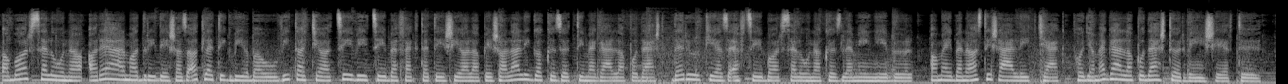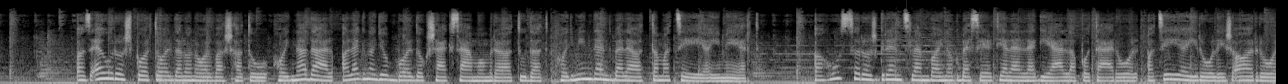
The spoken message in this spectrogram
A Barcelona, a Real Madrid és az Athletic Bilbao vitatja a CVC befektetési alap és a La Liga közötti megállapodást, derül ki az FC Barcelona közleményéből, amelyben azt is állítják, hogy a megállapodás törvénysértő. Az Eurosport oldalon olvasható, hogy Nadal, a legnagyobb boldogság számomra a tudat, hogy mindent beleadtam a céljaimért. A 20-szoros Grand Slam bajnok beszélt jelenlegi állapotáról, a céljairól és arról,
